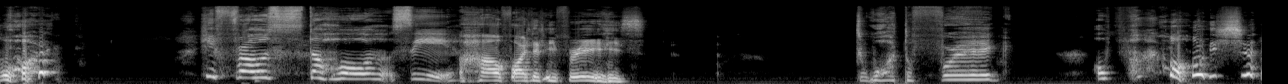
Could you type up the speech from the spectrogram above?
What? he froze the whole sea. How far did he freeze? What the frig? Oh, Holy shit!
